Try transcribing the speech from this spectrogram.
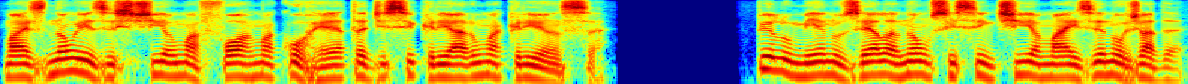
mas não existia uma forma correta de se criar uma criança. Pelo menos ela não se sentia mais enojada,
